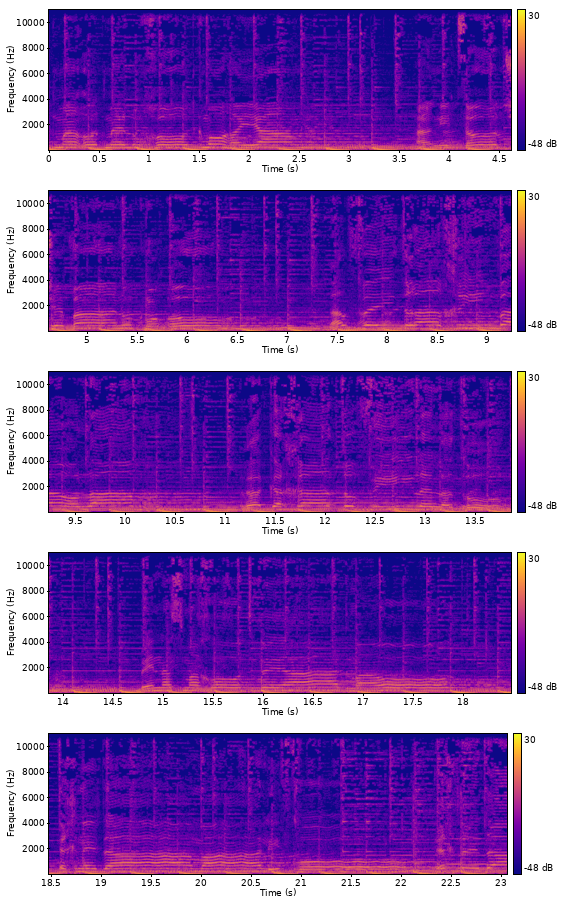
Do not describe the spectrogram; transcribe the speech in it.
הדמעות מלוכות כמו הים, הניצות שבנו כמו אור. אלפי דרכים בעולם, רק אחת תוביל אל הדרור. בין השמחות והדמעות, איך נדע מה לבחור? איך נדע,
